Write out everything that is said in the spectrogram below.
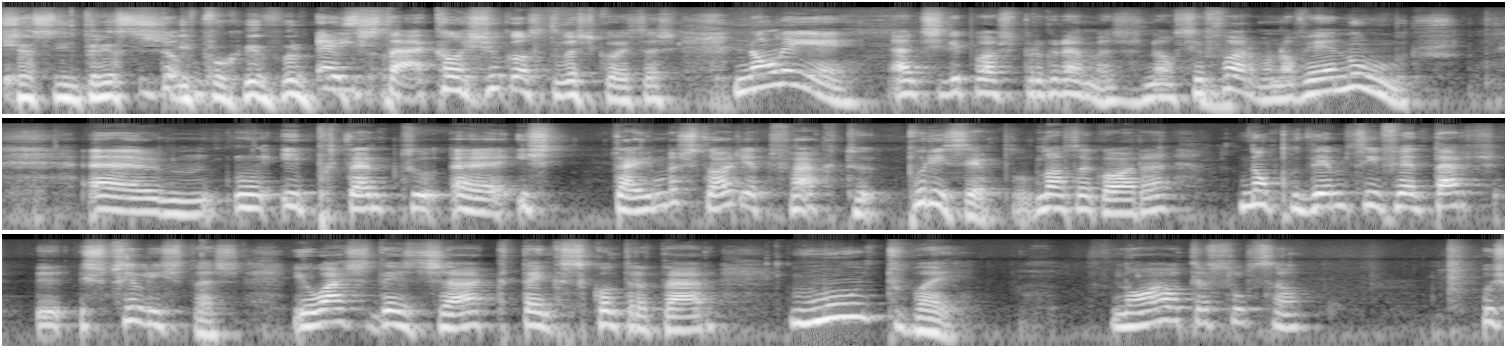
Excesso de interesses então, e pouca informação. Aí está, conjugam-se duas coisas. Não leem antes de ir para os programas, não se informam, não veem números. Um, e, portanto, uh, isto tem uma história, de facto. Por exemplo, nós agora não podemos inventar uh, especialistas. Eu acho desde já que tem que se contratar muito bem. Não há outra solução. Os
